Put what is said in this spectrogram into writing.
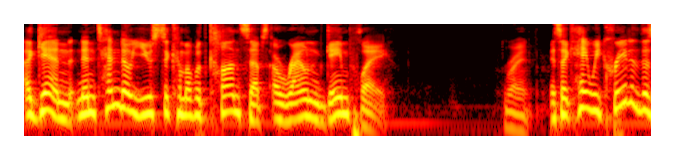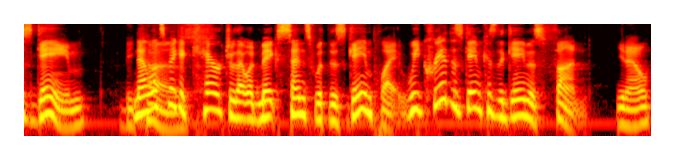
again, Nintendo used to come up with concepts around gameplay. Right? It's like, hey, we created this game. Now let's make a character that would make sense with this gameplay. We created this game because the game is fun, you know?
